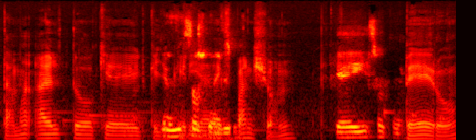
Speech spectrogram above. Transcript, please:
Está más alto que el que yo ¿Qué hizo quería en expansion, ¿Qué hizo? pero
